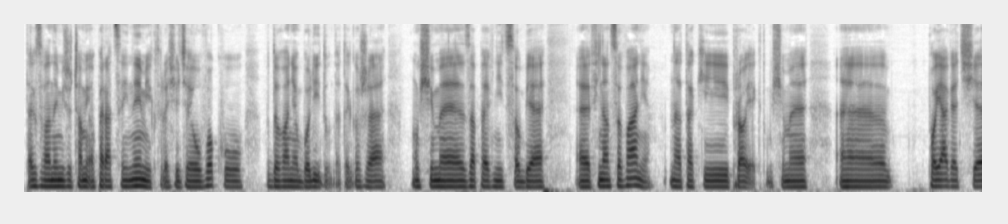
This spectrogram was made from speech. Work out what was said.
tak zwanymi rzeczami operacyjnymi, które się dzieją wokół budowania bolidu, dlatego że musimy zapewnić sobie e, finansowanie na taki projekt. Musimy e, pojawiać się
